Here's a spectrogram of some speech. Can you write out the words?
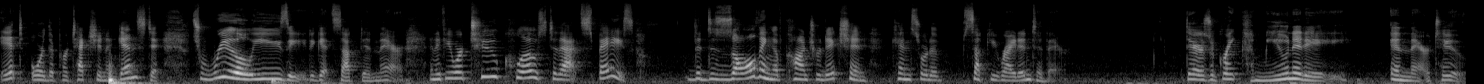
it or the protection against it it's real easy to get sucked in there and if you are too close to that space the dissolving of contradiction can sort of suck you right into there there's a great community in there too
